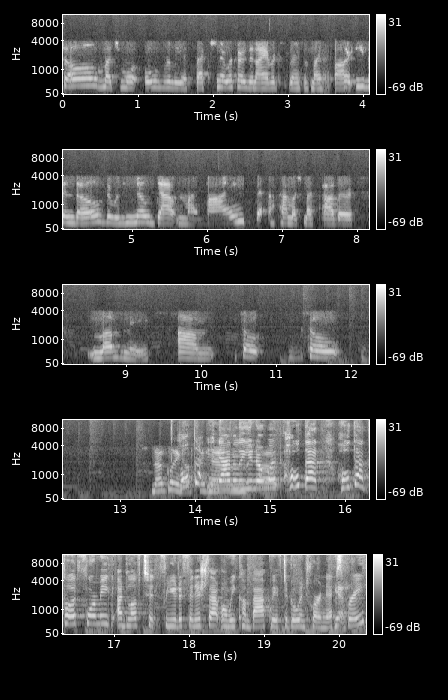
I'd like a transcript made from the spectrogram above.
so much more overly affectionate with her than I ever experienced with my father, even though there was no doubt in my mind that of how much my father loved me. Um, so, so snuggling hold that him, natalie you know uh, what? Hold that hold that thought for me. I'd love to for you to finish that when we come back. We have to go into our next yes. break.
